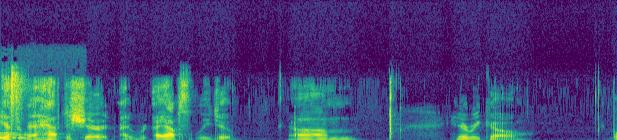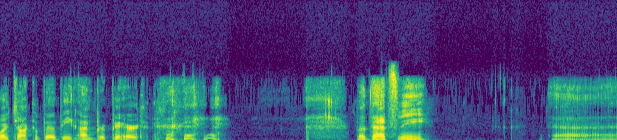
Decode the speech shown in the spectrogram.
guess I'm gonna have to share it. I, I absolutely do. Um, here we go. Boy, talk about being unprepared. But that's me. Uh,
